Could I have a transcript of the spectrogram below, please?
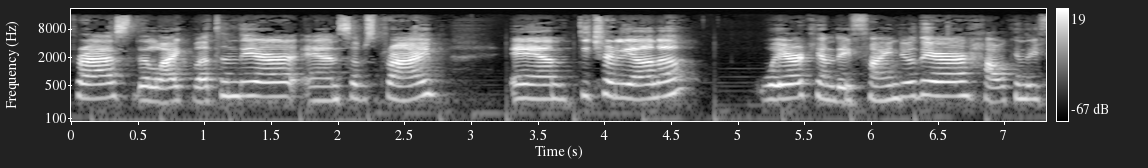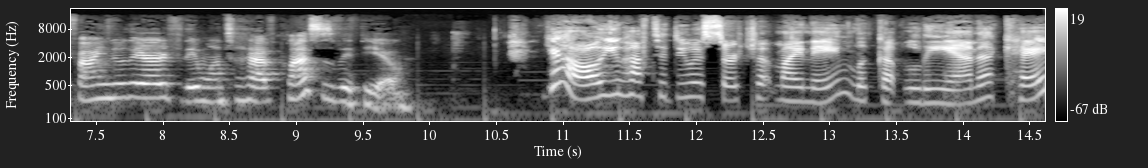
press the like button there and subscribe. And Teacher Liana, where can they find you there? How can they find you there if they want to have classes with you? yeah, all you have to do is search up my name, look up Leanna K,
